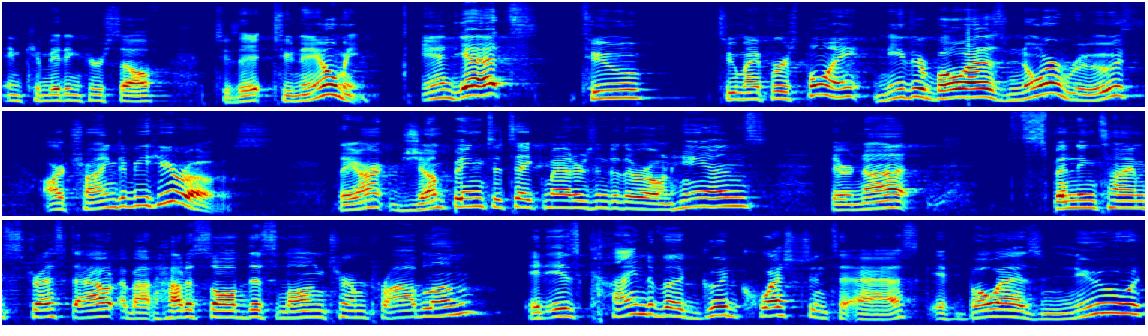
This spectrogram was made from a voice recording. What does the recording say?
in committing herself to, the, to Naomi. And yet, to, to my first point, neither Boaz nor Ruth are trying to be heroes. They aren't jumping to take matters into their own hands. They're not spending time stressed out about how to solve this long term problem, it is kind of a good question to ask if Boaz knew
